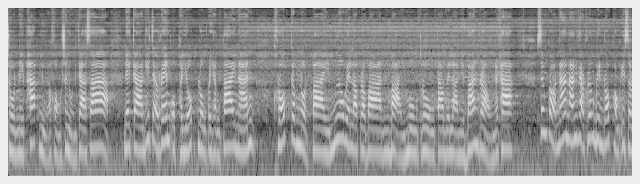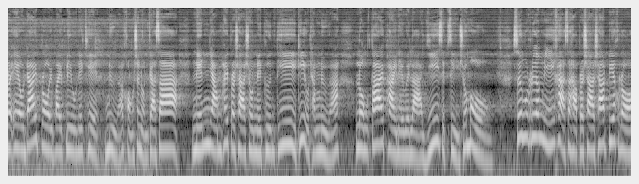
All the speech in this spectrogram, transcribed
ชนในภาคเหนือของฉนวนกาซาในการที่จะเร่งอพยพลงไปทางใต้นั้น ครบกำหนดไปเมื่อเวลาประมาณบ่ายโมงตรงตามเวลาในบ้านเรานะคะซึ่งก่อนหน้านั้นค่ะเครื่องบินรบของอิสราเอลได้โปรยใบปลิวในเขตเหนือของฉนวนกาซา เน้นย้ำให้ประชาชนในพื้นที่ที่อยู่ทางเหนือ ลงใต้ภายในเวลา 24 ชั่วโมง ซึ่งเรื่องนี้ค่ะสหประชาชาติเรียกร้อง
